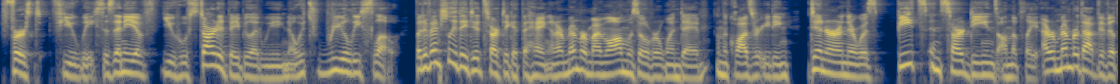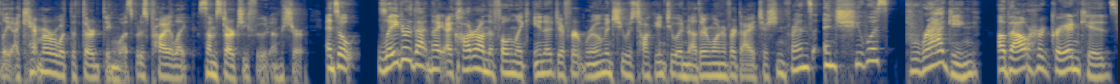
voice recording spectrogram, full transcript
first few weeks. As any of you who started baby led weaning know, it's really slow. But eventually they did start to get the hang. And I remember my mom was over one day and the quads were eating dinner and there was beets and sardines on the plate. I remember that vividly. I can't remember what the third thing was, but it's probably like some starchy food, I'm sure. And so Later that night, I caught her on the phone, like in a different room, and she was talking to another one of her dietitian friends, and she was bragging about her grandkids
